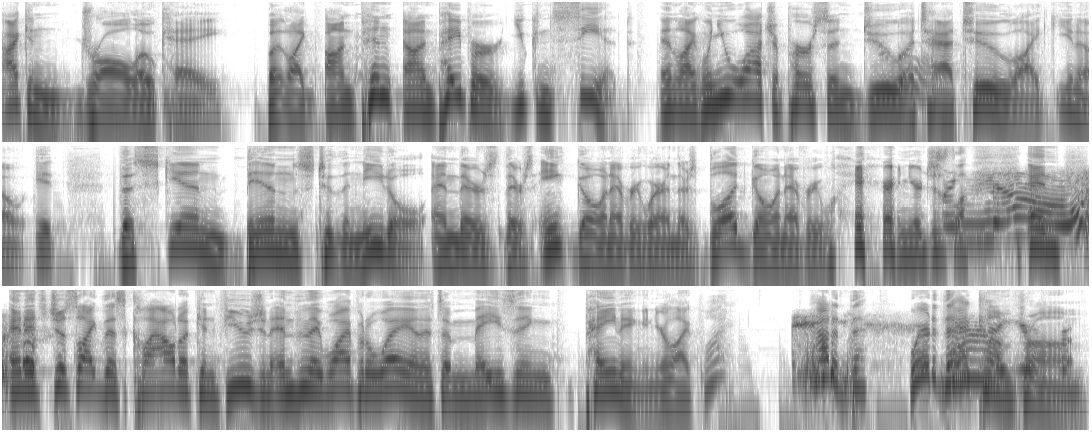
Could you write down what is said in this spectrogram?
I can draw okay, but like on pen on paper you can see it, and like when you watch a person do Oh. a tattoo, like you know it. The skin bends to the needle, and there's there's ink going everywhere, and there's blood going everywhere, and you're just like, and and it's just like this cloud of confusion, and then they wipe it away, and it's amazing painting, and you're like, what? How did that? Where did that Yeah, come from?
